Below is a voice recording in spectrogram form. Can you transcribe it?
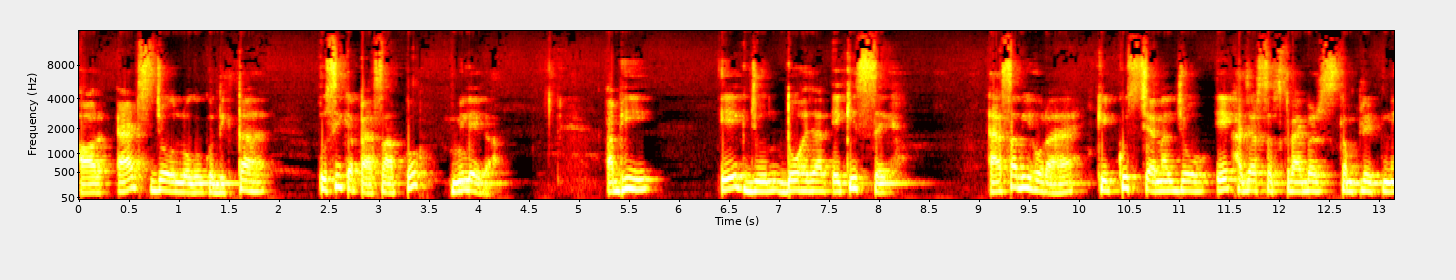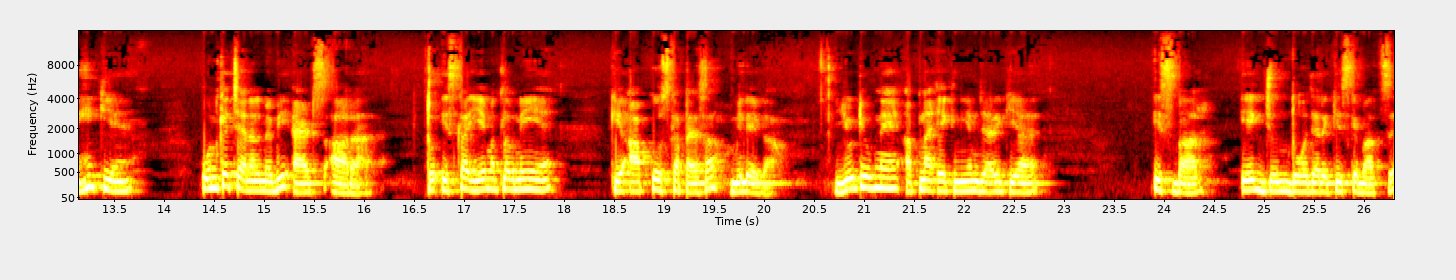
और एड्स जो लोगों को दिखता है, उसी का पैसा आपको मिलेगा। अभी एक जून 2021 से ऐसा भी हो रहा है कि कुछ चैनल जो 1000 सब्सक्राइबर्स कंप्लीट नहीं किए हैं, उनके चैनल में भी एड्स आ रहा है। तो इसका ये मतलब नहीं है कि आपको उसका पैसा मिलेगा। यूट्यूब ने अपना एक नियम जारी किया है इस बार, एक जून 2021 के बाद से,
